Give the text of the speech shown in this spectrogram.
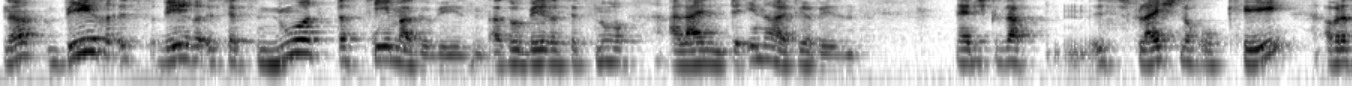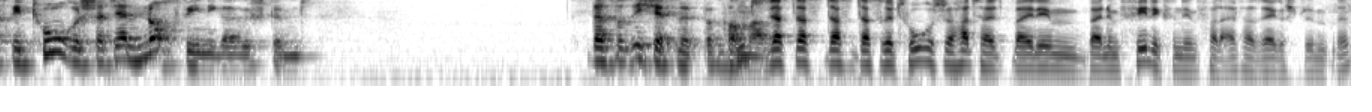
Ne? Wäre, es, wäre es jetzt nur das Thema gewesen, also wäre es jetzt nur allein der Inhalt gewesen, hätte ich gesagt, ist vielleicht noch okay, aber das rhetorisch hat ja noch weniger gestimmt. Das, was ich jetzt mitbekommen Gut, habe. das, das, das, das Rhetorische hat halt bei dem, bei dem Felix in dem Fall einfach sehr gestimmt. Ne?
